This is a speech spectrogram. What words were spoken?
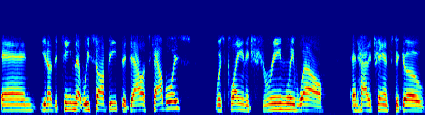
And, you know, the team that we saw beat the Dallas Cowboys was playing extremely well and had a chance to go,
